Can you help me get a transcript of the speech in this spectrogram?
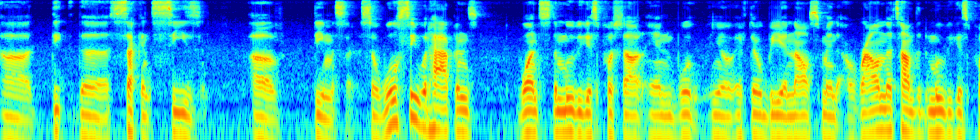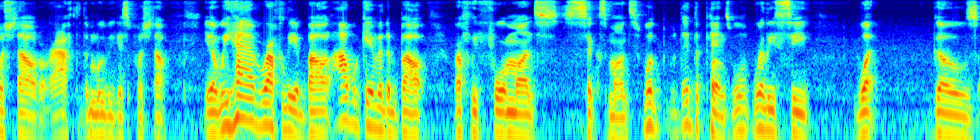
uh, the, the second season of Demon Slayer. So we'll see what happens once the movie gets pushed out and we'll, you know if there'll be an announcement around the time that the movie gets pushed out or after the movie gets pushed out. You know we have roughly about i will give it about roughly four months six months. Well it depends. We'll really see what goes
